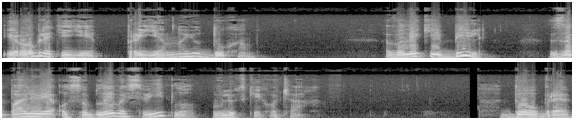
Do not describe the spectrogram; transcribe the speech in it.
і роблять її приємною духом. Великий біль запалює особливе світло в людських очах. Добре,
